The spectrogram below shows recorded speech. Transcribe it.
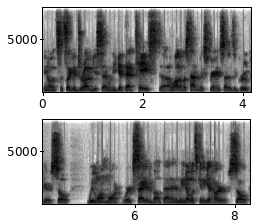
you know, it's it's like a drug. You said when you get that taste. Uh, a lot of us haven't experienced that as a group here, so we want more. We're excited about that, and we know it's going to get harder. So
